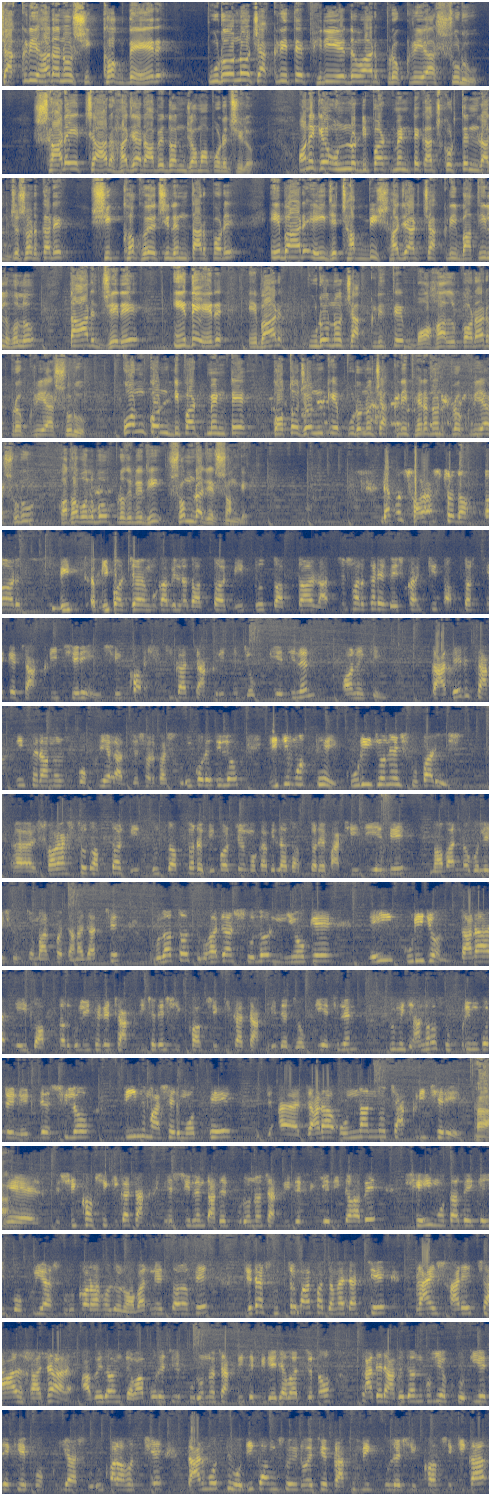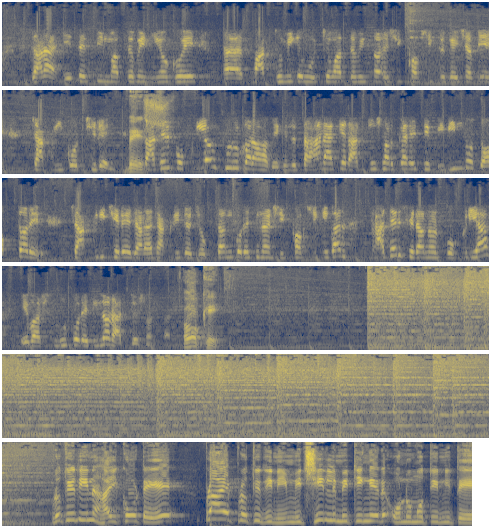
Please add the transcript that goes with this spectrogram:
চাকরি হারানো শিক্ষকদের পুরনো চাকরিতে ফিরিয়ে দেওয়ার প্রক্রিয়া শুরু। সাড়ে চার হাজার আবেদন জমা পড়েছিল। অনেকে অন্য ডিপার্টমেন্টে কাজ করতেন রাজ্য সরকারের শিক্ষক হয়েছিলেন তারপরে। এবার এই যে ছাব্বিশ হাজার চাকরি বাতিল হলো, তার জেরে এদের এবার পুরনো চাকরিতে বহাল করার প্রক্রিয়া শুরু। কোন কোন ডিপার্টমেন্টে কতজনকে পুরনো চাকরি ফেরানোর প্রক্রিয়া শুরু, কথা বলব প্রতিনিধি সোমরাজের সঙ্গে। দেখো, স্বরাষ্ট্র দপ্তর বিপর্যয় মোকাবিলা দপ্তর, বিদ্যুৎ দপ্তর, রাজ্য সরকারের বেশ কয়েকটি দপ্তর থেকে চাকরি ছেড়ে শিক্ষক শিক্ষিকার চাকরিতে যোগ দিয়েছিলেন অনেকেই। তাদের চাকরি ফেরানোর প্রক্রিয়া রাজ্য সরকার শুরু করে দিল। ইতিমধ্যেই কুড়ি জনের সুপারিশ স্বরাষ্ট্র দপ্তর, বিদ্যুৎ দপ্তর বিপর্যয় মোকাবিলা দপ্তরে পাঠিয়ে দিয়েছে। নবান্ন বলে সূত্র মারফত জানা যাচ্ছে। মূলত দু হাজার ষোলোর নিয়োগে এই কুড়ি জন তারা এই দপ্তরগুলি থেকে চাকরি ছেড়ে শিক্ষক শিক্ষিকা চাকরিতে যোগ দিয়েছিলেন তুমি জানো সুপ্রিম কোর্টের নির্দেশ ছিল তিন মাসের মধ্যে যারা অন্যান্য চাকরি ছেড়ে হ্যাঁ। শিক্ষক শিক্ষিকা চাকরি এসেছিলেন তাদের পুরনো চাকরিতে ফিরিয়ে দিতে হবে সেই মোতাবেক এই প্রক্রিয়া শুরু করা হলো নবান্নের তরফে যেটা সূত্র মারফত জানা যাচ্ছে প্রায় সাড়ে চার হাজার আবেদন জমা পড়েছে পুরনো চাকরিতে ফিরে যাওয়ার জন্য। তাদের আবেদনগুলিও খতিয়ে দেখে প্রক্রিয়া শুরু করা হচ্ছে। তার মধ্যে অধিকাংশই রয়েছে প্রাথমিক স্কুলের শিক্ষক শিক্ষিকা যারা এসএসসির মাধ্যমে নিয়োগ হয়ে আহ, মাধ্যমিক এবং উচ্চ মাধ্যমিক স্তরে শিক্ষক শিক্ষিকা হিসাবে চাকরি করছিলেন। তাদের প্রক্রিয়াও শুরু করা হবে কিন্তু তার আগে রাজ্য সরকারের যে বিভিন্ন দপ্তরের চাকরি ছেড়ে যারা চাকরিতে যোগদান করেছিলেন শিক্ষক শিক্ষিকার তাদের ফেরানোর প্রক্রিয়া এবার শুরু করে দিল রাজ্য সরকার। ওকে প্রতিদিন হাইকোর্টে, প্রায় প্রতিদিনই মিছিল মিটিংয়ের অনুমতি নিতে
